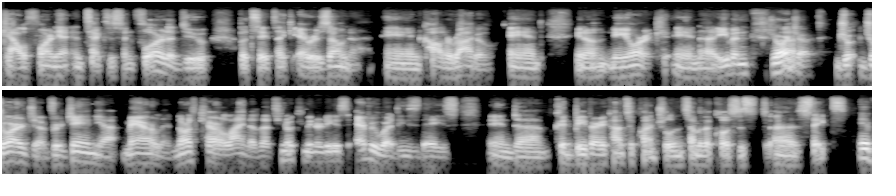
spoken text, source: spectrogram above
California and Texas and Florida do, but states like Arizona and Colorado and you know New York and uh, even uh, Georgia, uh, Georgia, Virginia, Maryland, North Carolina. The Latino community is everywhere these days and uh, could be very consequential in some of the closest uh, states. If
